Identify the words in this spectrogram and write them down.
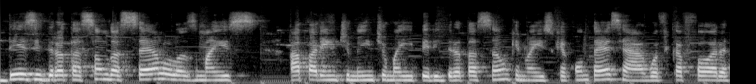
desidratação das células, mas aparentemente uma hiperidratação, que não é isso que acontece, a água fica fora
